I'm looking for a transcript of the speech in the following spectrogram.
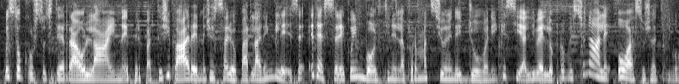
Questo corso si terrà online e per partecipare è necessario parlare inglese ed essere coinvolti nella formazione dei giovani, che sia a livello professionale o associativo.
